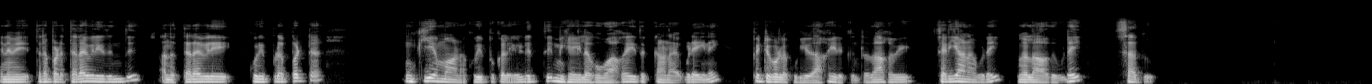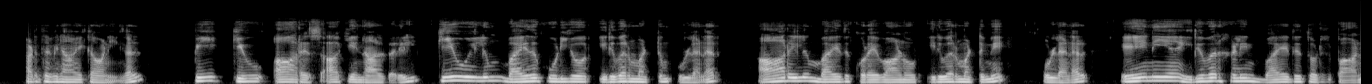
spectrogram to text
எனவே திரைப்பட தரவிலிருந்து அந்த தரவிலே குறிப்பிடப்பட்ட முக்கியமான குறிப்புகளை எடுத்து மிக இலகுவாக இதற்கான விடையினை பெற்றுக்கொள்ளக்கூடியதாக இருக்கின்றது. ஆகவே சரியான விடை முதலாவது விடை சது. அடுத்த வினாவை கவனியுங்கள். பி கியூ ஆர்எஸ் ஆகிய நால்வரில் கியூவிலும் வயது கூடியோர் இருவர் மட்டும் உள்ளனர். ஆறிலும் வயது குறைவானோர் இருவர் மட்டுமே உள்ளனர். ஏனைய இருவர்களின் வயது தொடர்பான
